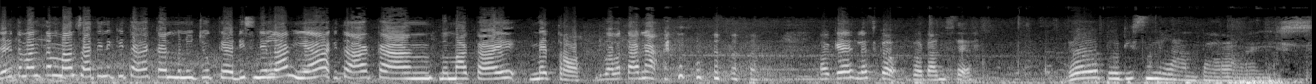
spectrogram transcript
Jadi teman-teman saat ini kita akan menuju ke Disneyland ya. Kita akan memakai metro di bawah tanah. Oke, okay, let's go. Go downstairs. Go to Disneyland Paradise.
